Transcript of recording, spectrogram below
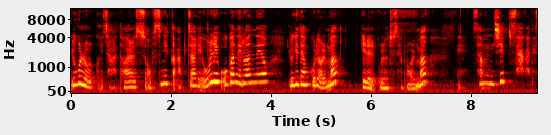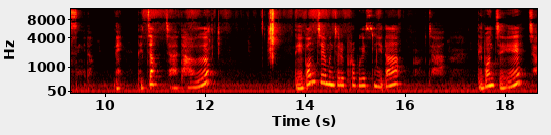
6을 놓을 거예요. 자, 더할 수 없으니까 앞자리 올리고 5가 내려왔네요. 6에 대한 꼴이 얼마? 1 올려주세요. 그럼 얼마? 네, 34가 됐습니다. 네, 됐죠? 자, 다음 네 번째 문제를 풀어보겠습니다. 자, 네 번째. 자,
